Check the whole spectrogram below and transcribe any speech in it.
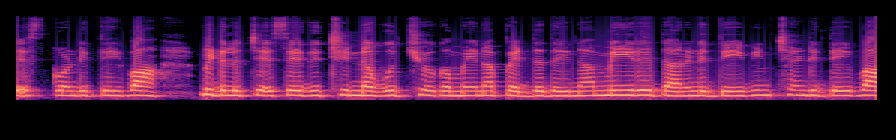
చేసుకోండి దేవా. బిడ్డలు చేసేది చిన్న ఉద్యోగమైనా పెద్దదైనా మీరే దానిని దీవించండి దేవా.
